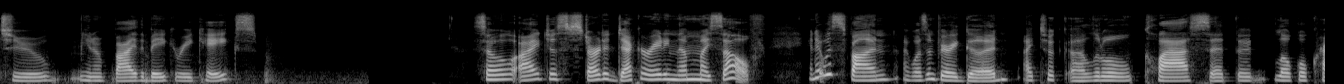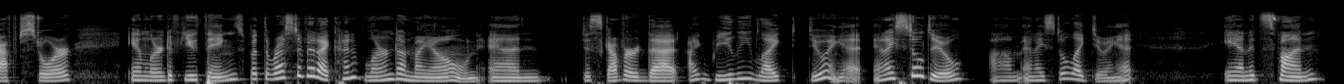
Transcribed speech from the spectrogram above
to, you know, buy the bakery cakes. So I just started decorating them myself. And it was fun. I wasn't very good. I took a little class at the local craft store and learned a few things, but the rest of it I kind of learned on my own and discovered that I really liked doing it. And I still do. Um, and I still like doing it and it's fun.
